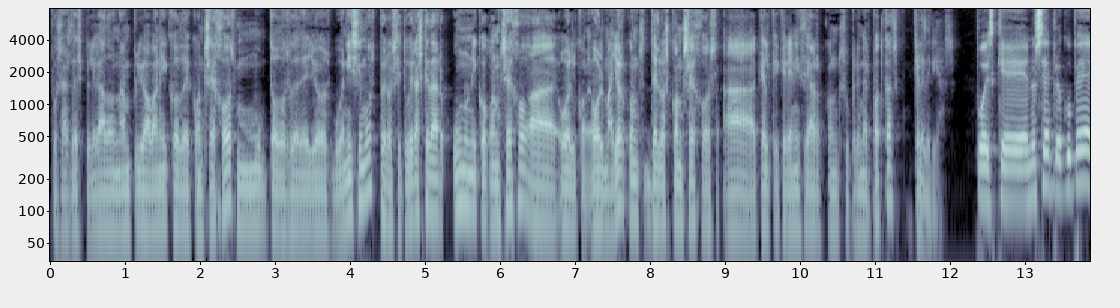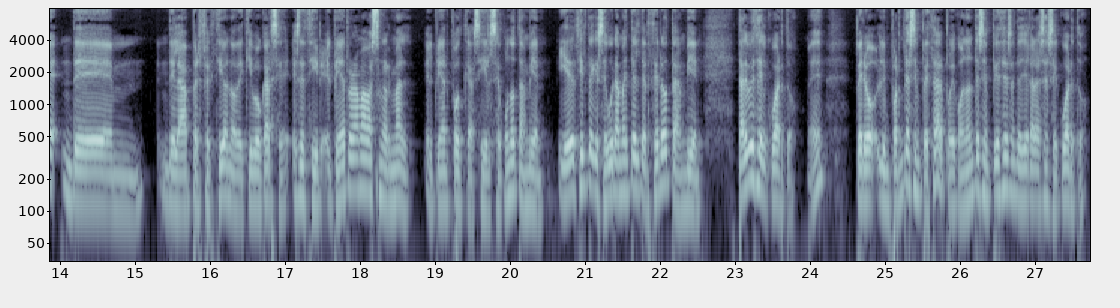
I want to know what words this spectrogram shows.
Pues has desplegado un amplio abanico de consejos, todos de ellos buenísimos, pero si tuvieras que dar un único consejo a, o el, mayor de los consejos a aquel que quiere iniciar con su primer podcast, ¿qué le dirías? Pues que no se preocupe de, la perfección o de equivocarse. Es decir, el primer programa va a sonar mal, el primer podcast, y el segundo también. Y he de decirte que seguramente el tercero también. Tal vez el cuarto, ¿eh? Pero lo importante es empezar, porque cuando antes empieces, antes llegarás a ese cuarto.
